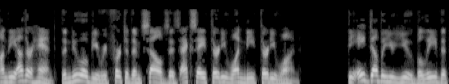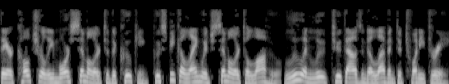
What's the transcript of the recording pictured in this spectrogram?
On the other hand, the Nuobi refer to themselves as XA31 Ni 31. The AWU believe that they are culturally more similar to the Kuking, who speak a language similar to Lahu, Lu and Lu 2011-23.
